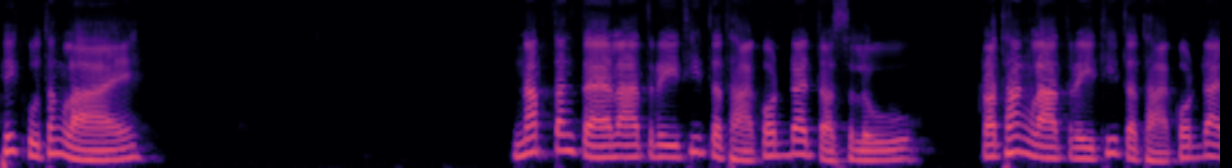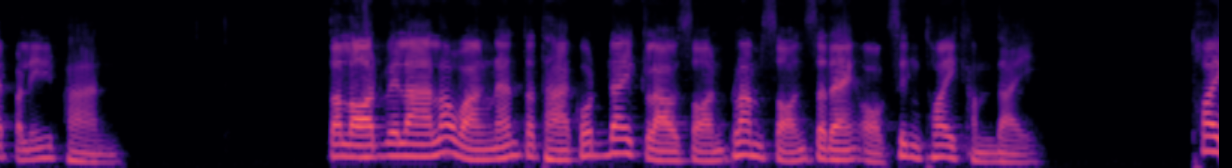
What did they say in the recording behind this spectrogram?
ภิกุทั้งหลาย นับตั้งแต่ราตรีที่ตถาคตได้ตรัสรู้กระทั่งราตรีที่ตถาคตได้ปรินิพานตลอดเวลาระหว่างนั้นตถาคตได้กล่าวสอนพร่ำสอนแสดงออกซึ่งถ้อยคำใด ถ้อย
